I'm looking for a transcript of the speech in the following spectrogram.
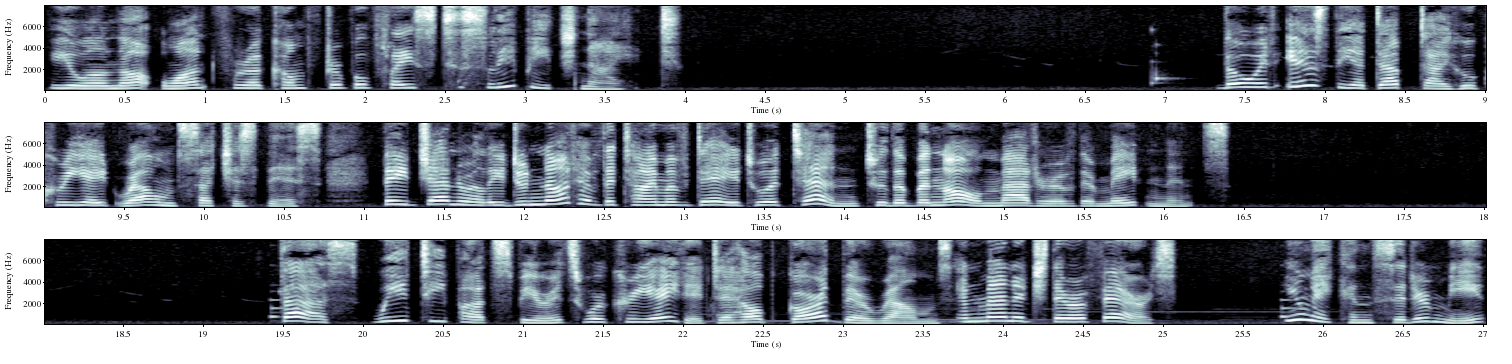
you will not want for a comfortable place to sleep each night. Though it is the Adepti who create realms such as this, they generally do not have the time of day to attend to the banal matter of their maintenance. Thus, we teapot spirits were created to help guard their realms and manage their affairs. You may consider me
